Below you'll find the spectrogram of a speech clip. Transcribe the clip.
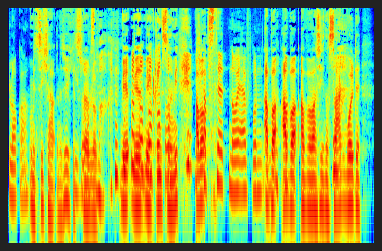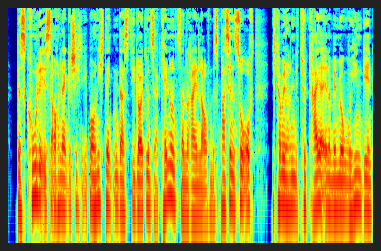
Travel-Blogger, mit Sicherheit, natürlich sowas Traveler. machen. Wir, wir, wir kriegen es noch mit. ich Aber, hab's nicht neu erfunden. aber, aber, aber was ich noch sagen wollte, das Coole ist auch in der Geschichte, ihr braucht nicht denken, dass die Leute, uns erkennen, uns dann reinlaufen. Das passiert so oft. Ich kann mich noch in die Türkei erinnern, wenn wir irgendwo hingehen,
